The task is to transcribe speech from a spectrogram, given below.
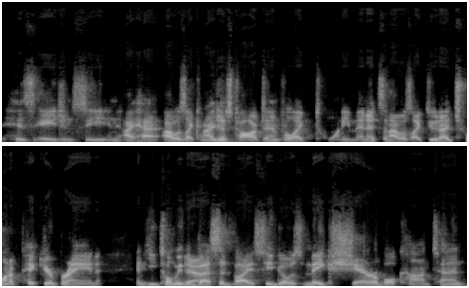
his agency, and I had I was like, can I just talk to him for like twenty minutes? And I was like, dude, I just want to pick your brain. And he told me the Yeah. best advice. He goes, make shareable content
